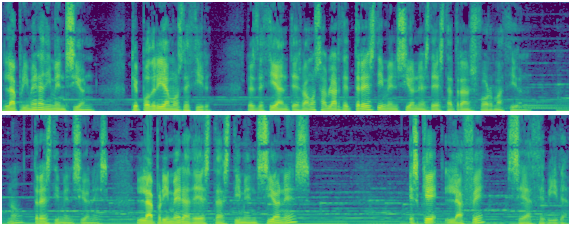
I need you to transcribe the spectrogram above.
La primera dimensión que podríamos decir, les decía antes, vamos a hablar de tres dimensiones de esta transformación, ¿no? Tres dimensiones. La primera de estas dimensiones es que la fe se hace vida.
